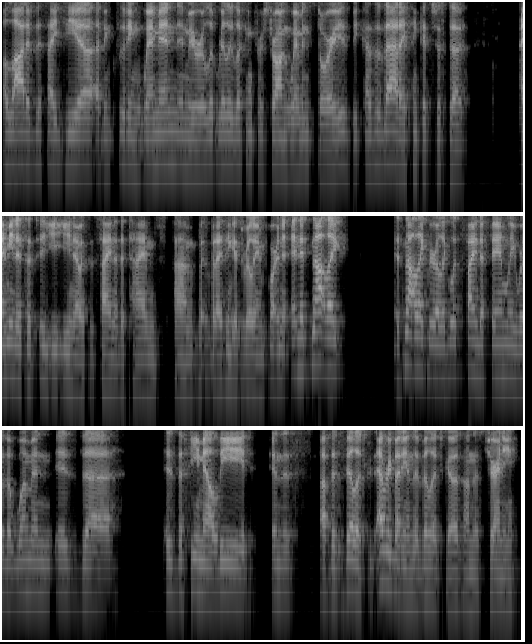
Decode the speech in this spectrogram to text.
a lot of this idea of including women and we were li- really looking for strong women stories because of that. I think it's just a I mean, it's a you know, it's a sign of the times. Um, but but I think it's really important, and it's not like it's not like we were like let's find a family where the woman is the is the female lead in this of this village because everybody in the village goes on this journey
